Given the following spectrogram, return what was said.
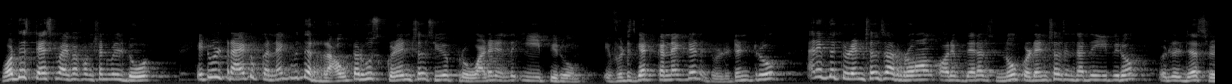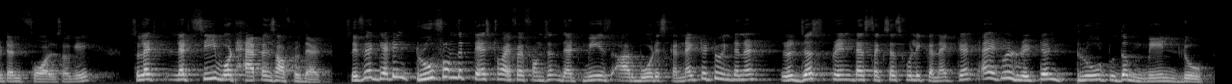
what this test Wi-Fi function will do it will try to connect with the router whose credentials you have provided in the EEPROM. If it is get connected, it will return true. And if the credentials are wrong or if there are no credentials inside the EEPROM, it will just return false. Okay. So let, let's see what happens after that. So if you're getting true from the test Wi-Fi function, that means our board is connected to internet, it will just print as successfully connected and it will return true to the main loop.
